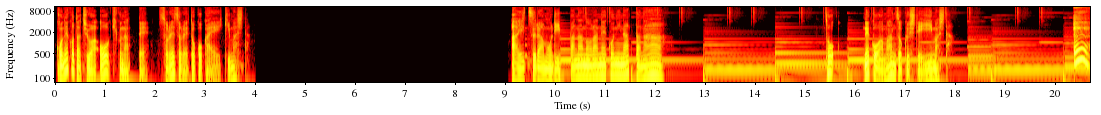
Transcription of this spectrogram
子猫たちは大きくなってそれぞれどこかへ行きました。あいつらも立派な野良猫になったな。あと猫は満足して言いました。ええ。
